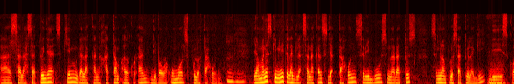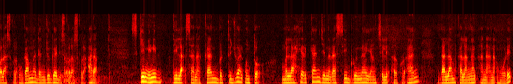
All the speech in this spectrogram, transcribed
uh, salah satunya skim galakan khatam Al-Quran di bawah umur 10 tahun. Hmm. Yang mana skim ini telah dilaksanakan sejak tahun 1991 lagi hmm. di sekolah-sekolah agama dan juga di sekolah-sekolah Arab. Skim ini dilaksanakan bertujuan untuk melahirkan generasi Brunei yang celik Al-Quran dalam kalangan anak-anak murid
